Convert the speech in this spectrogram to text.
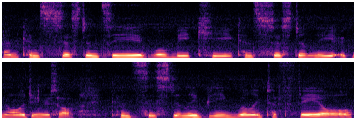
And consistency will be key. Consistently acknowledging yourself, consistently being willing to fail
